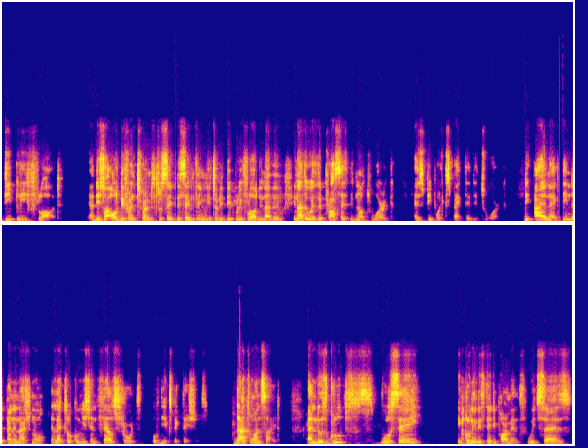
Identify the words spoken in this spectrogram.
deeply flawed. Yeah, these are all different terms to say the same thing, literally deeply flawed. In other, in other words, the process did not work as people expected it to work. The INEC, the Independent National Electoral Commission, fell short of the expectations. That's one side. And those groups will say, including the State Department, which says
